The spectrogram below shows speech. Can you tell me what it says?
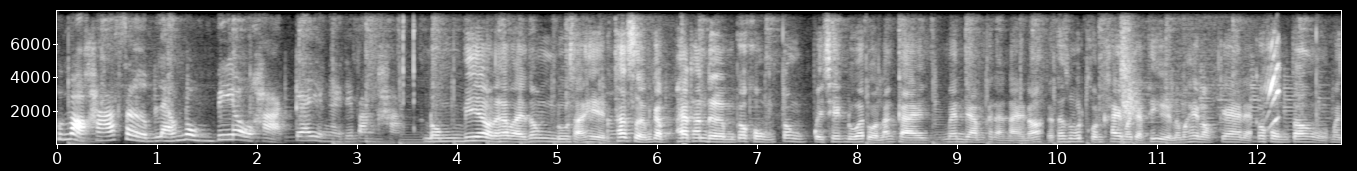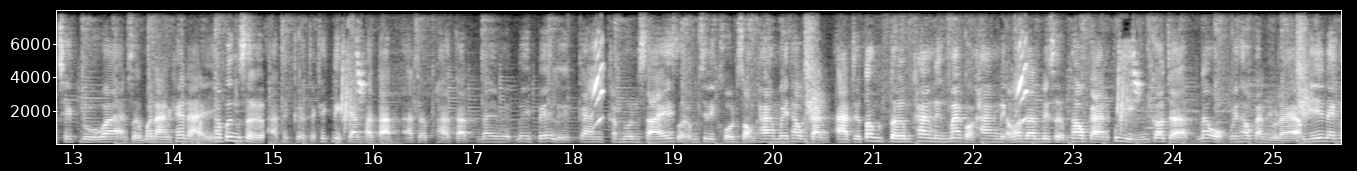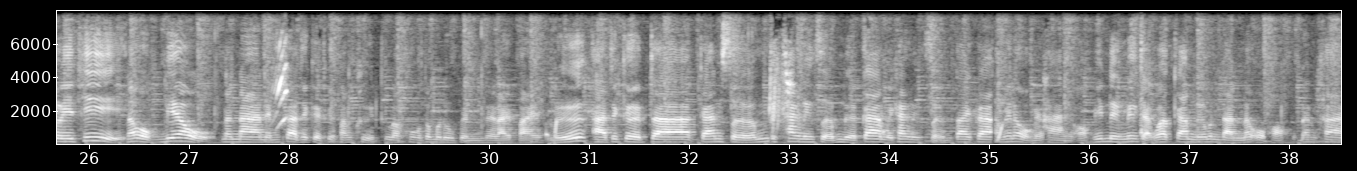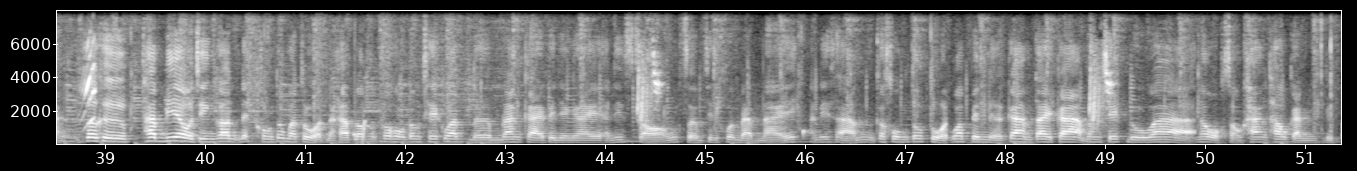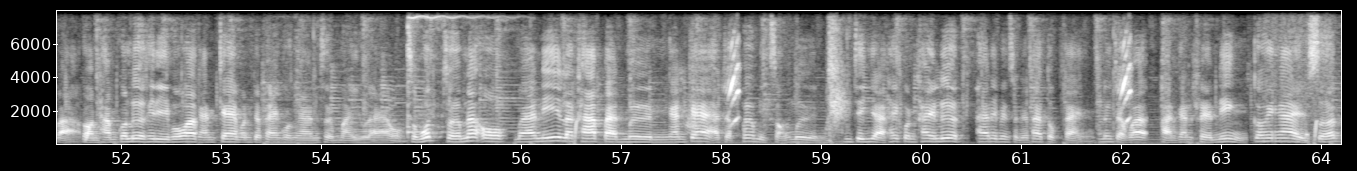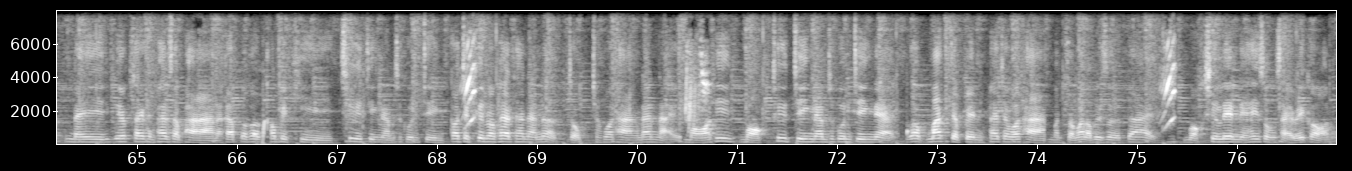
คุณหมอคะเสริมแล้วนมเบี้ยวค่ะ แก้ยังไงได้บ้างคะนมเบี้ยวนะครับไอต้องดูสาเหตุ ถ้าเสริมกับแพทย์ท่านเดิมก็คงต้องไปเช็คดูว่าตรวจร่างกายแม่นยำขนาดไหนเนาะแต่ถ้าสมมติคนไข้มาจากที่อื่นแล้วมาให้เราแก้เนี่ยก็คงต้องมาเช็คดูว่าเสริมมานานแค่ไหน ถ้าเพิ่งเสริมอาจจะเกิดจากเทคนิคการผ่าตัด อาจจะผ่าตัดได้ไม่ไมเป๊ะหรือการคำนวณไซส์เสริมซิลิโคนสองข้างไม่เท่ากัน อาจจะต้องเติมข้างหนึ่งมากกว่าข้างหนึงแต่ว่าดันไปเสริมเท่ากันผู้หญิงก็จะหน้าอกไม่เท่ากันอยู่แล้ว ทีนี้ในกรณีที่หน้าอกเบี้ยวนานๆเนี่ยมันก็อาจจะเกิดเกิดพังผืดเราคงต้องมาดูเป็นรายๆไป หรืออาจจะเกิดจากการเสริมอีกข้างหนึ่งเสริมเหนือกล้ามอีกข้างหนึ่งเสริมใต้กล้ามทำให้หน้าอกเนี่ยห่างออกนิดนึงเนื่องจากว่ากล้ามเนื้อมันดันหน้าอกออกด้านข้าง ก็คือถ้าเบี้ยวจริงก็คงต้องมาตรวจนะครับแล้วก็คงต้องเช็คว่าเดิมร่างกายเป็นยังไง อันที่สองเสริมซิลิโคนแบบไหน อันที่สามก็คงต้องตรวจว่าเป็นเหนือกล้ามใต้กล้ามต้องเช็คดูว่าหน้าอกสองข้างเท่ากันหรือเปล่าก่อนทำก็เลือกให้ดีเพราะว่างานแก้มันจะแพงกว่างานเสริมใหม่อยู่แล้ว สมมติเสริมหน้าอกแบรนด์นี้ราคา 80,000 งานแก้อาจจะเพิ่มอีก 20,000 จริงๆอยากให้คนไข้เลือกแพทย์ที่เป็นศัลยแพทย์ตกแต่ง เนื่องจากว่าผ่านการเทรนนิ่งก็ง่ายๆเซิร์ชในเว็บไซต์ของแพทยสภานะครับแล้วก็เข้าไปคีย์ชื่อจริงนามสกุลจริง ก็จะขึ้นว่าแพทย์ท่านนั้นจบเฉพาะทางด้านไหน หมอที่บอกชื่อจริงนามสกุลจริงเนี่ยก็มักจะเป็นแพทย์เฉพาะทางมันสามารถเอาไปเซิร์ชได้ บอกชื่อเล่นเนี่ยให้สงสัยไว้ก่อน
